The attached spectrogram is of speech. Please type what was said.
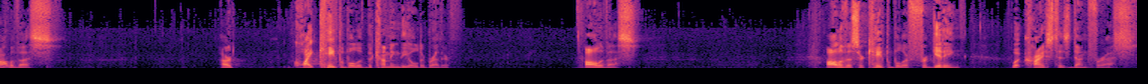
All of us are quite capable of becoming the older brother. All of us. All of us are capable of forgetting what Christ has done for us.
